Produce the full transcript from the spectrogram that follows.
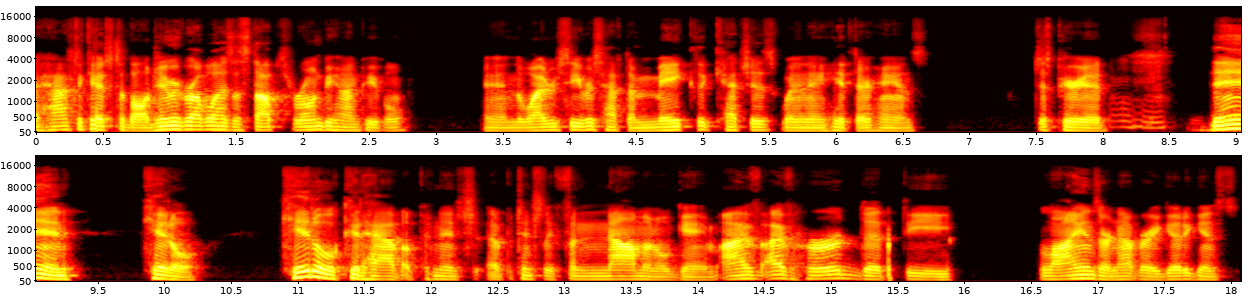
They have to catch the ball. Jimmy Garoppolo has to stop throwing behind people, and the wide receivers have to make the catches when they hit their hands. Just period. Mhm. Then Kittle. Kittle could have a, a potentially phenomenal game. I've I've heard that the Lions are not very good against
